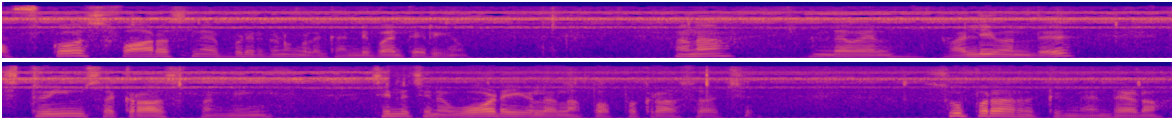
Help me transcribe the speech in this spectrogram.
அஃப்கோர்ஸ் ஃபாரஸ்ட்னு எப்படி இருக்குன்னு உங்களுக்கு கண்டிப்பாக தெரியும். ஆனால் இந்த வழி வந்து ஸ்ட்ரீம்ஸை க்ராஸ் பண்ணி சின்ன சின்ன ஓடைகள் எல்லாம் அப்பப்போ க்ராஸ் ஆச்சு. சூப்பராக இருக்குங்க இந்த இடம்.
